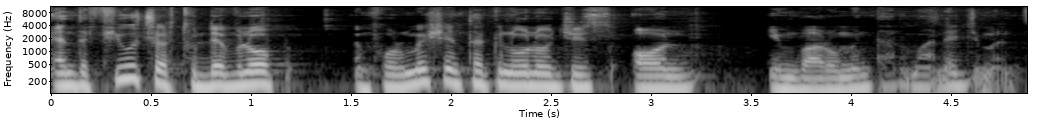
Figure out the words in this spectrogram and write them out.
in the future to develop information technologies on environmental management.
